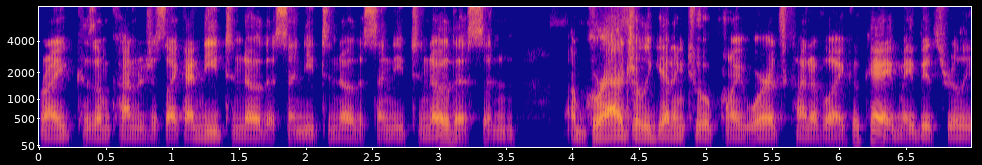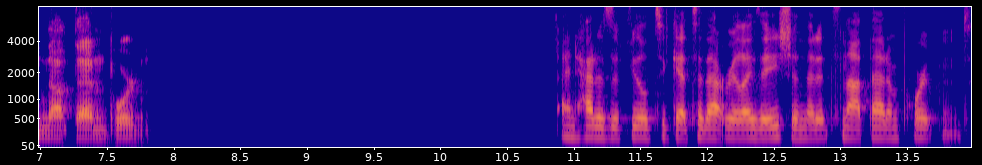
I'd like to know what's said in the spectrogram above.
right? Because I'm kind of just like, I need to know this. I need to know this. I need to know this. And I'm gradually getting to a point where it's kind of like, okay, maybe it's really not that important. and how does it feel to get to that realization that it's not that important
